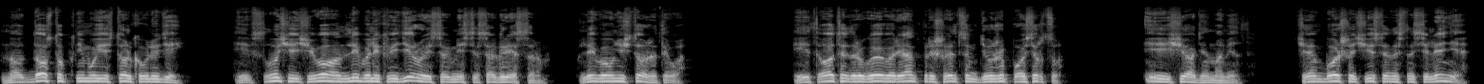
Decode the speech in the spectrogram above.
но доступ к нему есть только у людей. И в случае чего он либо ликвидируется вместе с агрессором, либо уничтожит его. И тот, и другой вариант пришельцам дюже по сердцу. И еще один момент. Чем больше численность населения,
